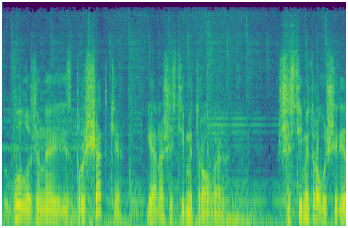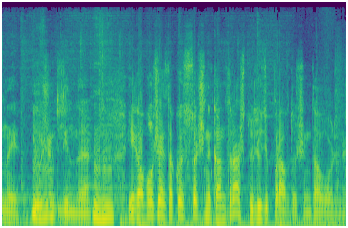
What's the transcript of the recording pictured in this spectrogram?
выложена из брусчатки, и она шестиметровая шестиметровой ширины и uh-huh. очень длинная. Uh-huh. И как получается такой сочный контраст, что люди правда очень довольны.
